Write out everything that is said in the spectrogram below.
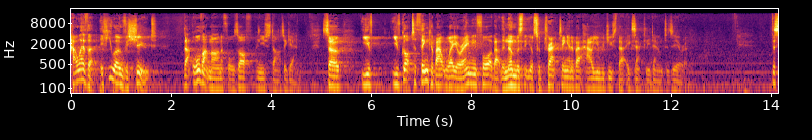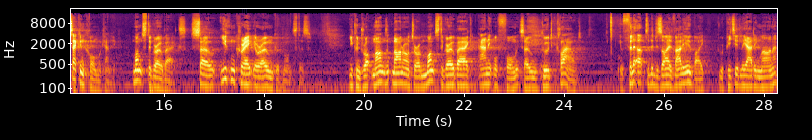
However, if you overshoot, that, all that mana falls off and you start again. So you've, you've got to think about where you're aiming for, about the numbers that you're subtracting, and about how you reduce that exactly down to zero. The second core mechanic, monster grow bags. So you can create your own good monsters. You can drop mana onto a monster grow bag and it will form its own good cloud. You can fill it up to the desired value by repeatedly adding mana,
